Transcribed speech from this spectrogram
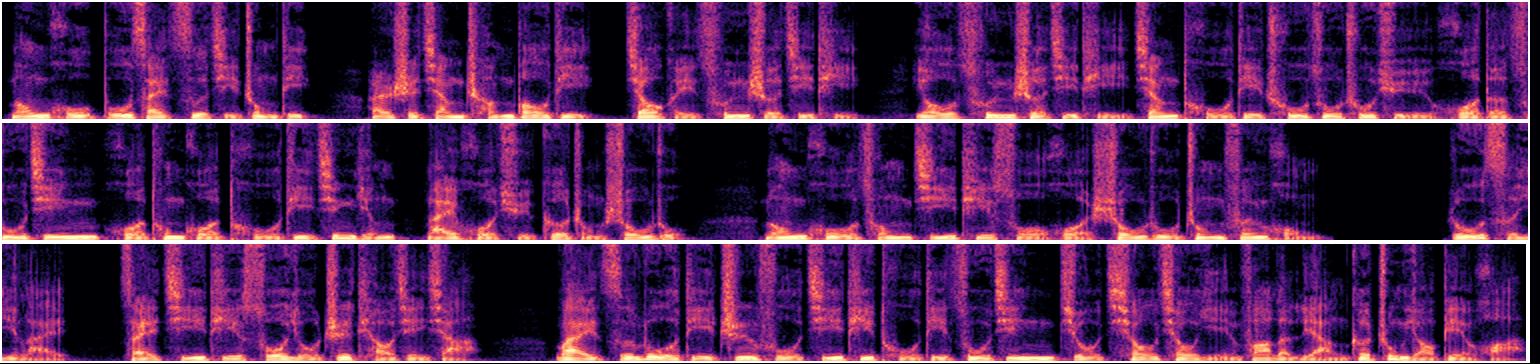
农户不再自己种地，而是将承包地交给村社集体，由村社集体将土地出租出去，获得租金，或通过土地经营来获取各种收入。农户从集体所获收入中分红。如此一来，在集体所有制条件下，外资落地支付集体土地租金，就悄悄引发了两个重要变化。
